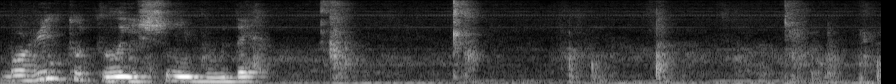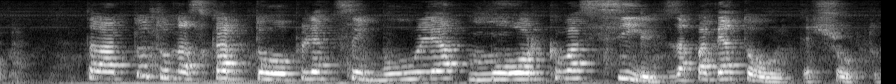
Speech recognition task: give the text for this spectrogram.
Бо він тут лишній буде. Так, тут у нас картопля, цибуля, морква, сіль. Запам'ятовуйте, що тут.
